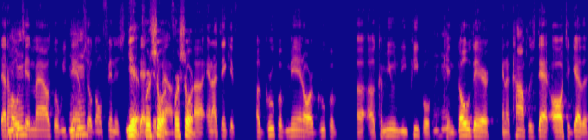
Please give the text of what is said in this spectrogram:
that whole Mhm. ten miles, but we damn Mhm. sure gonna finish. Yeah, for 10 sure. miles. For sure. Uh, and I think if a group of men or a group of uh, uh, community people Mhm. can go there and accomplish that all together,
